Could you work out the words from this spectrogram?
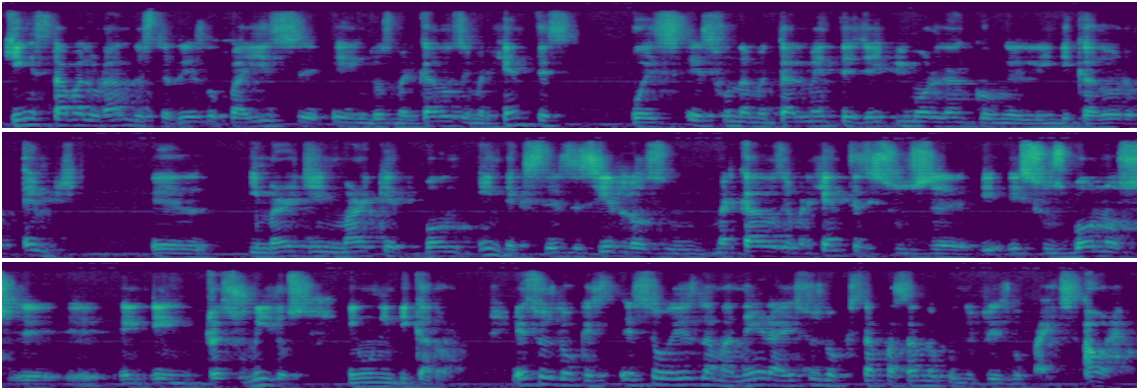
¿quién está valorando este riesgo país eh, en los mercados emergentes? Pues es fundamentalmente JP Morgan con el indicador ENVI, el Emerging Market Bond Index, es decir, los mercados emergentes y sus, eh, y sus bonos eh, en, resumidos en un indicador. Eso es, lo que, eso es la manera, eso es lo que está pasando con el riesgo país. Ahora,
